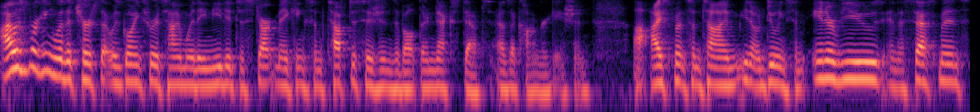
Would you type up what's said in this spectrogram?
I was working with a church that was going through a time where they needed to start making some tough decisions about their next steps as a congregation. Uh, I spent some time, you know, doing some interviews and assessments,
